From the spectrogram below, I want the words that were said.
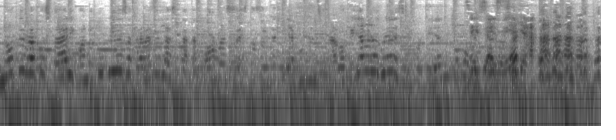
No te va a costar y cuando tú pides a través de las plataformas estas ahorita que ya hemos mencionado, que ya no las voy a decir porque ya es mucho Sí, sí, comercial, sí, ¿verdad? ya.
